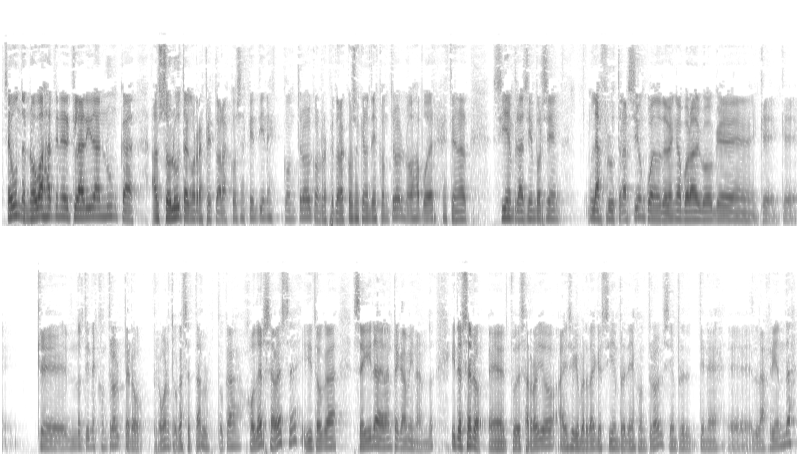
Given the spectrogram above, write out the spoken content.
Segundo, no vas a tener claridad nunca absoluta con respecto a las cosas que tienes control, con respecto a las cosas que no tienes control. No vas a poder gestionar siempre al 100% la frustración cuando te venga por algo que, que, que, no tienes control, pero, pero bueno, toca aceptarlo, toca joderse a veces y toca seguir adelante caminando. Y tercero, eh, tu desarrollo, ahí sí que es verdad que siempre tienes control, siempre tienes eh, las riendas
